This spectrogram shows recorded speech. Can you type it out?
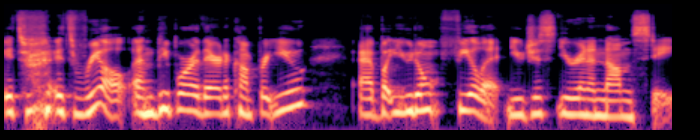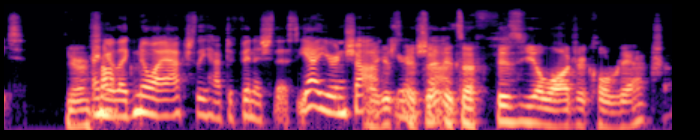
it's it's real, and people are there to comfort you, uh, but you don't feel it. You just you're in a numb state. You're and shock. you're like, no, I actually have to finish this. Yeah, you're in shock. Like it's, you're it's in shock. A, it's a physiological reaction.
